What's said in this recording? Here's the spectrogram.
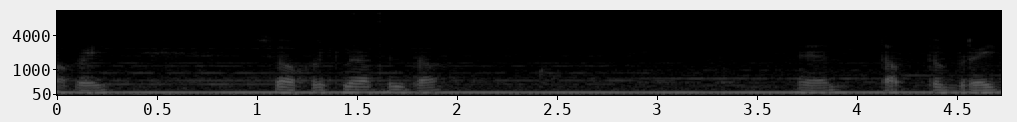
Okay? So, click natin to. Ayan, tap to break.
